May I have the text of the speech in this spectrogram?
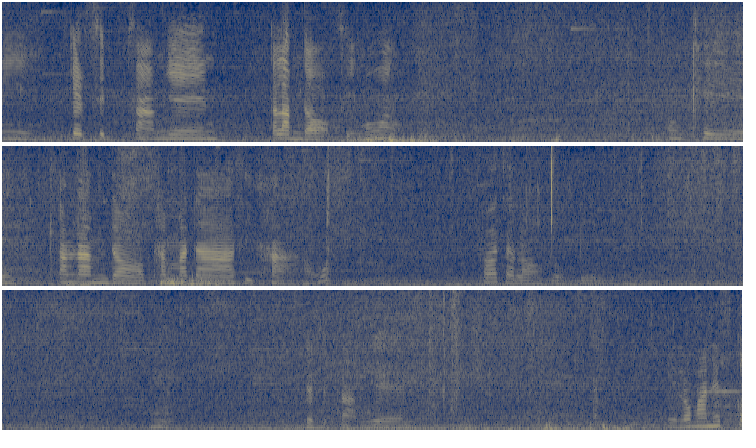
นี่เจ็ดสิบสามเยน ระหล่ำดอกสีม่วง โอเคกระหล่ำดอกธรรมดาสีขาว ก็จะลองปลูกดู นี่เจ็ดสิบสามเยนนี่โรมาเนสโก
